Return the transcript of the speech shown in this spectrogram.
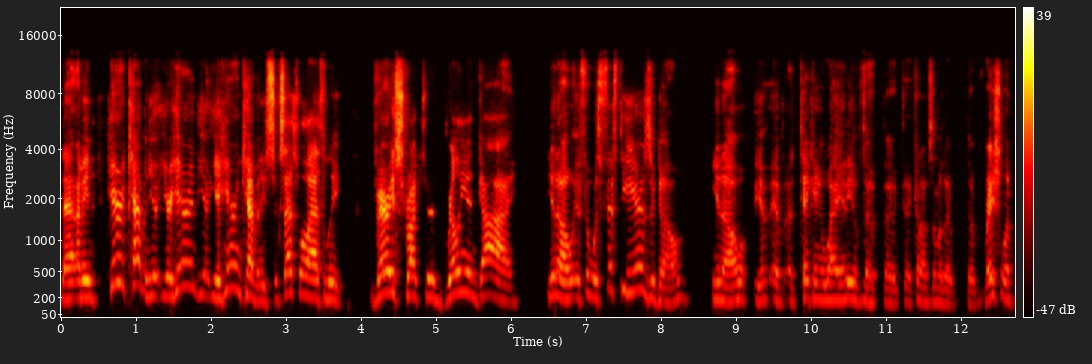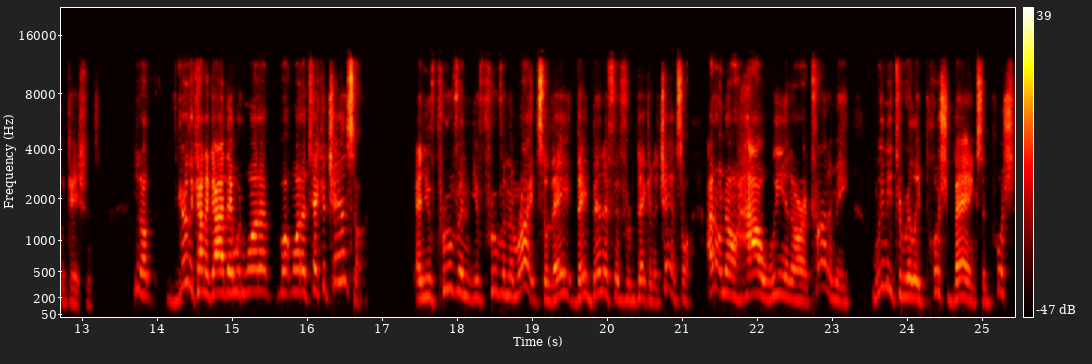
That I mean, here Kevin, you're, you're hearing you're hearing Kevin, he's a successful athlete, very structured, brilliant guy. You know, if it was 50 years ago, you know, if, if uh, taking away any of the, the, the kind of some of the, the racial implications, you know, you're the kind of guy they would want to want to take a chance on and you've proven you've proven them right. So they they benefit from taking a chance. So i don't know how we in our economy we need to really push banks and push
